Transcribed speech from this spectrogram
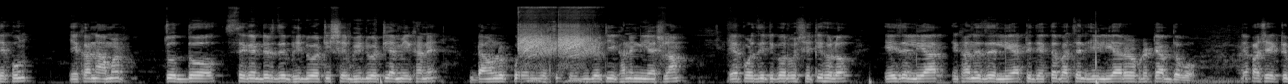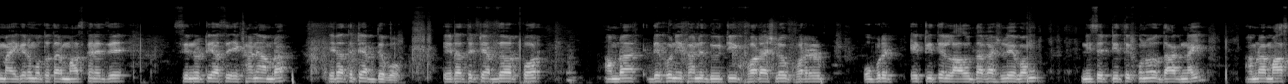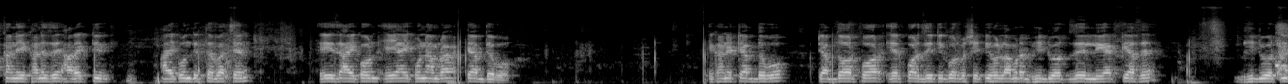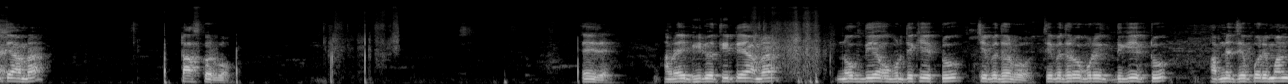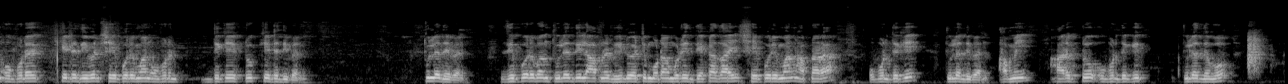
দেখুন, এখানে আমার চোদ্দ সেকেন্ডের যে ভিডিওটি, সেই ভিডিওটি আমি এখানে ডাউনলোড করে নিয়েছি। সেই ভিডিওটি এখানে নিয়ে আসলাম। এরপর যেটি করব, সেটি হলো এই যে লেয়ার এখানে যে লেয়ারটি দেখতে পাচ্ছেন, এই লেয়ারের উপরে ট্যাপ দেবো। পাশে একটি মাইকের মতো, তার মাঝখানে যে চিহ্নটি আছে, এখানে আমরা এটাতে ট্যাপ দেবো। এটাতে ট্যাপ দেওয়ার পর আমরা দেখুন, এখানে দুইটি ঘর আসলো। ঘরের উপরে একটিতে লাল দাগ আসলো এবং নিচেরটিতে কোনো দাগ নাই। আমরা মাঝখানে এখানে যে আরেকটি আইকন দেখতে পাচ্ছেন এই যে আইকন এই আইকনে আমরা ট্যাপ দেব। এখানে ট্যাপ দেবো। ট্যাপ দেওয়ার পর, এরপর যেটি করবে সেটি হলো আমরা ভিডিওর যে লেয়ারটি আছে ভিডিওটিতে আমরা টাচ করব। এই যে, আমরা এই ভিডিওটিতে আমরা নখ দিয়ে ওপর দিকে একটু চেপে ধরবো। চেপে ধরে ওপরের দিকে একটু আপনি যে পরিমাণ ওপরে কেটে দিবেন, সেই পরিমাণ ওপরের দিকে একটু কেটে দিবেন। তুলে দেবেন। যে পরিমাণ তুলে দিলে আপনার ভিডিওটি মোটামুটি দেখা যায়, সেই পরিমাণ আপনারা উপর দিকে তুলে দিবেন। আমি আর একটু উপর দিকে তুলে দেব,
